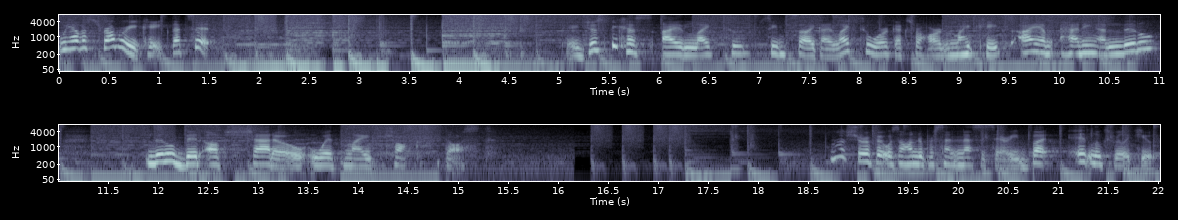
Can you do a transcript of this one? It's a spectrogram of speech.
we have a strawberry cake. That's it. Okay, just because I like to, seems like I like to work extra hard on my cakes, I am adding a little, little bit of shadow with my chalk dust. I'm not sure if it was 100% necessary, but it looks really cute.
